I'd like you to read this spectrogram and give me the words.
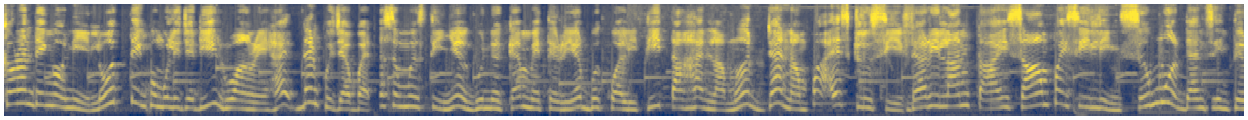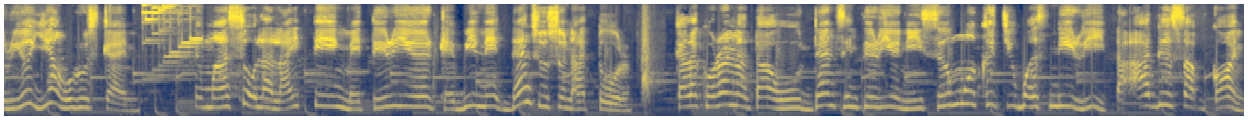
Korang tengok ni, loteng pun boleh jadi ruang rehat dan pejabat. Semestinya gunakan material berkualiti, tahan lama dan nampak eksklusif. Dari lantai sampai ceiling, semua dance interior yang uruskan. Termasuklah lighting, material, kabinet dan susun atur. Kalau korang nak tahu, dance interior ni semua kerja buat sendiri. Tak ada subcon.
